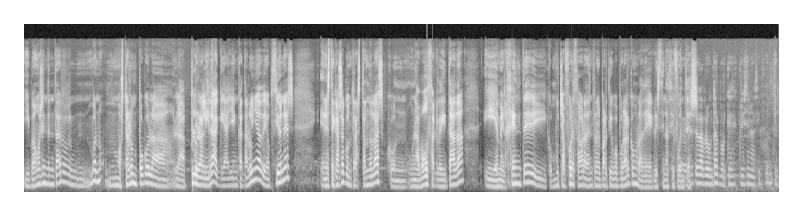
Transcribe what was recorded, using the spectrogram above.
y vamos a intentar, bueno, mostrar un poco la, la pluralidad que hay en Cataluña de opciones en este caso contrastándolas con una voz acreditada y emergente y con mucha fuerza ahora dentro del Partido Popular como la de Cristina Cifuentes. te voy a preguntar por qué Cristina Cifuentes.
